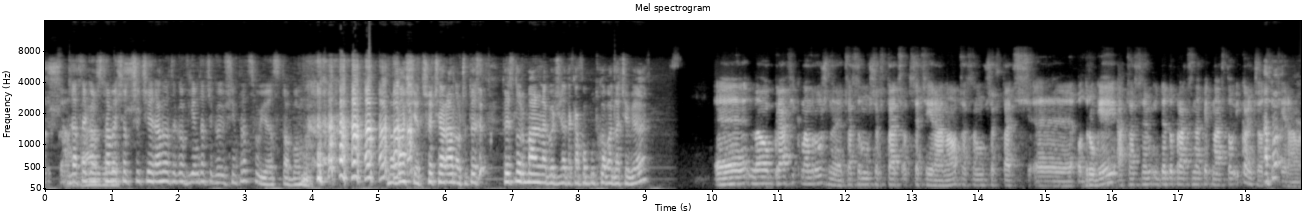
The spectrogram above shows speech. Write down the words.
życia. Dlatego wstałeś o dobrze. trzeciej rano, tego wiem, dlaczego już nie pracuję z Tobą. No właśnie, trzecia rano. Czy to jest, to jest normalna godzina taka pobudkowa dla ciebie? E, No, grafik mam różny. Czasem muszę wstać o trzeciej rano, czasem muszę wstać e, o drugiej, a czasem idę do pracy na 15 i kończę o trzeciej rano.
